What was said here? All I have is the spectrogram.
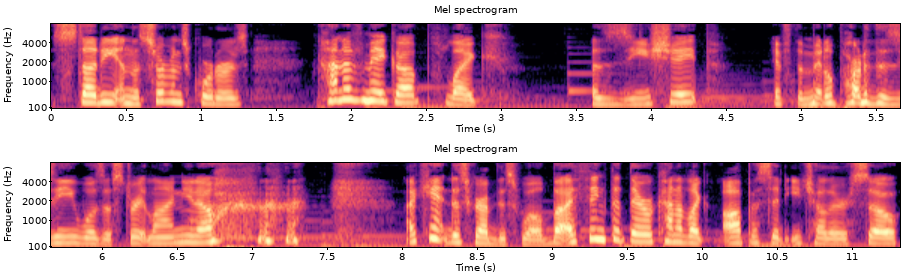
study and the servants' quarters kind of make up like a Z shape if the middle part of the Z was a straight line, you know? I can't describe this well, but I think that they were kind of like opposite each other, so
